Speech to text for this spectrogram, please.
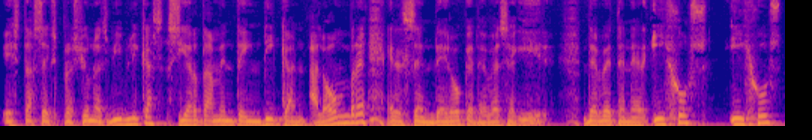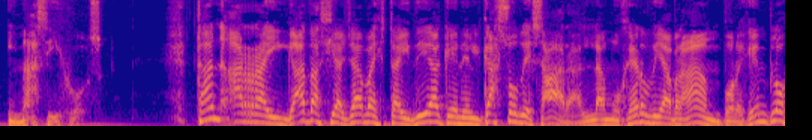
Estas expresiones bíblicas ciertamente indican al hombre el sendero que debe seguir. Debe tener hijos, hijos y más hijos. Tan arraigada se hallaba esta idea que en el caso de Sara, la mujer de Abraham, por ejemplo,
